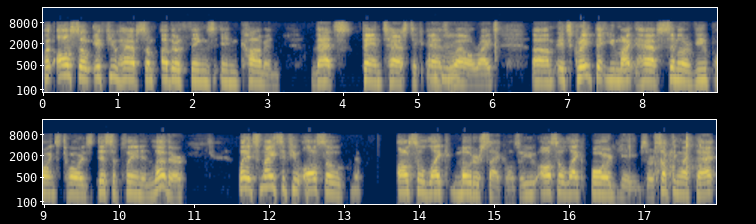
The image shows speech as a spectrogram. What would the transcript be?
But also if you have some other things in common, that's fantastic as Mhm. well, right? Um, it's great that you might have similar viewpoints towards discipline and leather, but it's nice if you also also like motorcycles or you also like board games or something like that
